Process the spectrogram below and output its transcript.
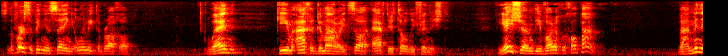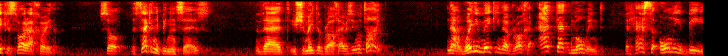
so the first opinion is saying you only make the bracha when ki im acher gemar ha'itzah, uh, after it's totally finished. So the second opinion says that you should make the bracha every single time. Now, when you're making that bracha, at that moment, it has to only be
